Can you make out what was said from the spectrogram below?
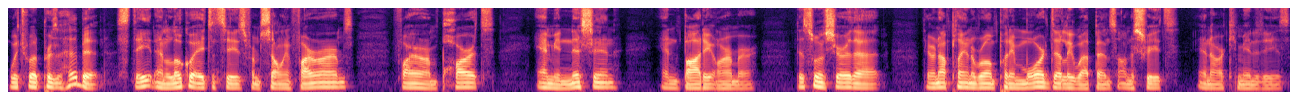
which would prohibit state and local agencies from selling firearms, firearm parts, ammunition, and body armor. This will ensure that they're not playing a role in putting more deadly weapons on the streets in our communities.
